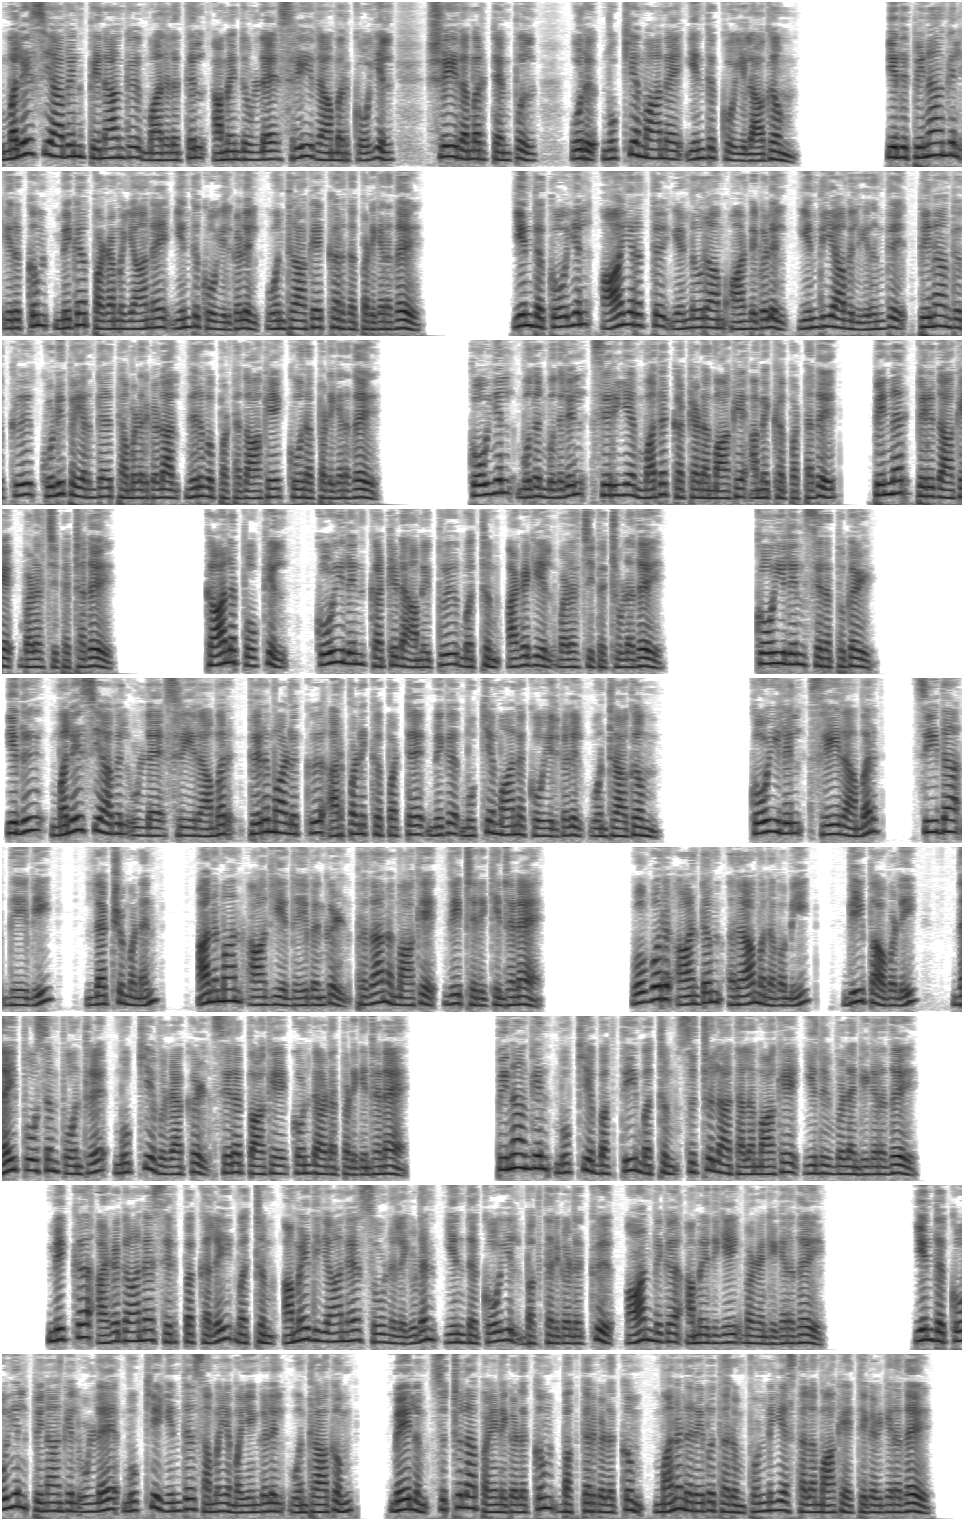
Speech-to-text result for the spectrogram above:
மலேசியாவின் பினாங்கு மாநிலத்தில் அமைந்துள்ள ஸ்ரீராமர் கோயில் ஸ்ரீரமர் டெம்பிள் ஒரு முக்கியமான இந்து கோயிலாகும். இது பினாங்கில் இருக்கும் மிக பழமையான இந்து கோயில்களில் ஒன்றாக கருதப்படுகிறது. இந்த கோயில் ஆயிரத்து எண்ணூறாம் ஆண்டுகளில் இந்தியாவில் இருந்து பினாங்குக்கு குடிபெயர்ந்த தமிழர்களால் நிறுவப்பட்டதாக கூறப்படுகிறது. கோயில் முதன்முதலில் சிறிய மதக் கட்டடமாக அமைக்கப்பட்டது பின்னர் பெரிதாக வளர்ச்சி பெற்றது. காலப்போக்கில் கோயிலின் கட்டிட அமைப்பு மற்றும் அழகியல் வளர்ச்சி பெற்றுள்ளது. கோயிலின் சிறப்புகள். இது மலேசியாவில் உள்ள ஸ்ரீராமர் பெருமாளுக்கு அர்ப்பணிக்கப்பட்ட மிக முக்கியமான கோயில்களில் ஒன்றாகும். கோயிலில் ஸ்ரீராமர் சீதா தேவி லட்சுமணன் அனுமான் ஆகிய தெய்வங்கள் பிரதானமாக வீற்றிருக்கின்றன. ஒவ்வொரு ஆண்டும் ராமநவமி தீபாவளி தைப்பூசம் போன்ற முக்கிய விழாக்கள் சிறப்பாக கொண்டாடப்படுகின்றன. பினாங்கின் முக்கிய பக்தி மற்றும் சுற்றுலா தலமாக இது விளங்குகிறது. மிக்க அழகான சிற்பக்கலை மற்றும் அமைதியான சூழ்நிலையுடன் இந்த கோயில் பக்தர்களுக்கு ஆன்மீக அமைதியை வழங்குகிறது. இந்த கோயில் பினாங்கில் உள்ள முக்கிய இந்து சமய மையங்களில் ஒன்றாகும். மேலும் சுற்றுலா பயணிகளுக்கும் பக்தர்களுக்கும் மனநிறைவு தரும் புண்ணிய ஸ்தலமாக திகழ்கிறது.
